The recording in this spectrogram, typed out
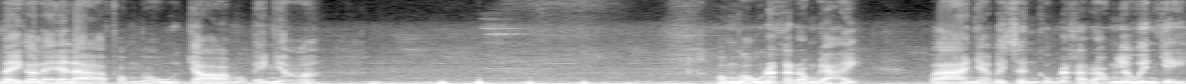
Đây có lẽ là phòng ngủ cho một bé nhỏ. Phòng ngủ rất là rộng rãi và nhà vệ sinh cũng rất là rộng nha quý anh chị.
